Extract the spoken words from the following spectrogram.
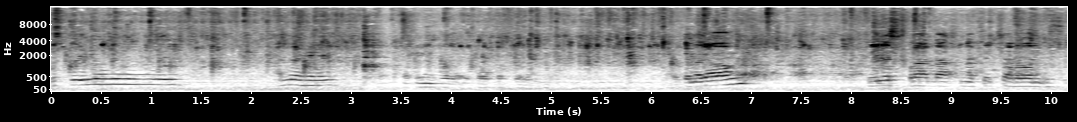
Gusto yung... Ano eh? Patingin ko, i-focus ko lang. Ito na yung finished product na chicharon is,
